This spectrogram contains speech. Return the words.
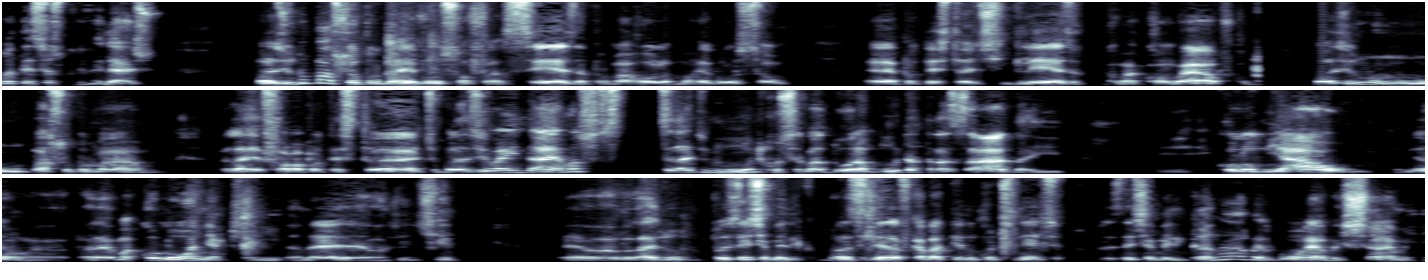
manter seus privilégios. O Brasil não passou por uma revolução francesa, por uma, uma revolução é, protestante inglesa, como a Commonwealth. O Brasil não, não passou por uma pela reforma protestante. O Brasil ainda é uma sociedade muito conservadora, muito atrasada e, e, colonial, entendeu? É uma colônia aqui ainda, né? A gente é, lá o presidente brasileiro ficar batendo no continente, o presidente americano é uma vergonha, é um vexame.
